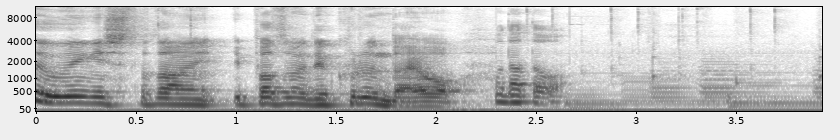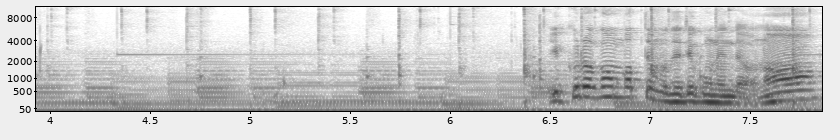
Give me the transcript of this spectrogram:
で上に下段一発目で来るんだよだといくら頑張っても出てこねえんだよな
